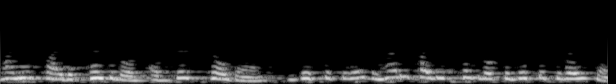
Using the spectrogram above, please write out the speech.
how do you apply the principles of this program, this situation? How do you apply these principles to this situation?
